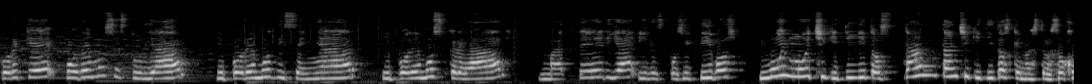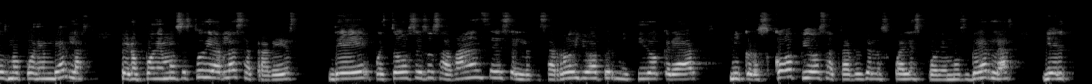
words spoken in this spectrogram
porque podemos estudiar y podemos diseñar y podemos crear materia y dispositivos muy, muy chiquititos, tan, tan chiquititos que nuestros ojos no pueden verlas, pero podemos estudiarlas a través de pues todos esos avances, el desarrollo ha permitido crear microscopios a través de los cuales podemos verlas y el,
